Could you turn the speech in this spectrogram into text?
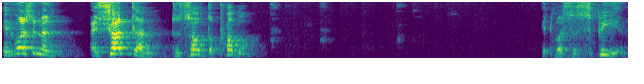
It wasn't a, a shotgun to solve the problem. It was a spear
